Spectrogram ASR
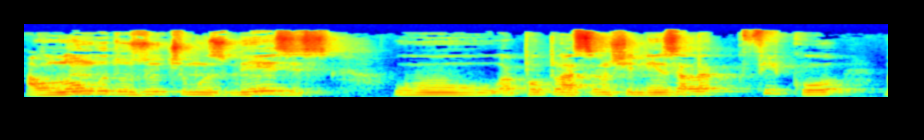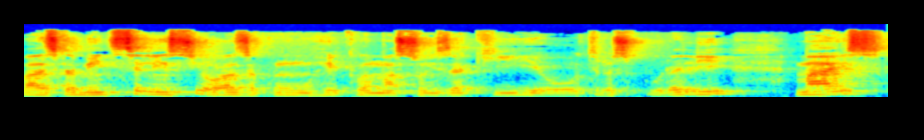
Ao longo dos últimos meses, o, a população chinesa ela ficou basicamente silenciosa, com reclamações aqui e outras por ali, mas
